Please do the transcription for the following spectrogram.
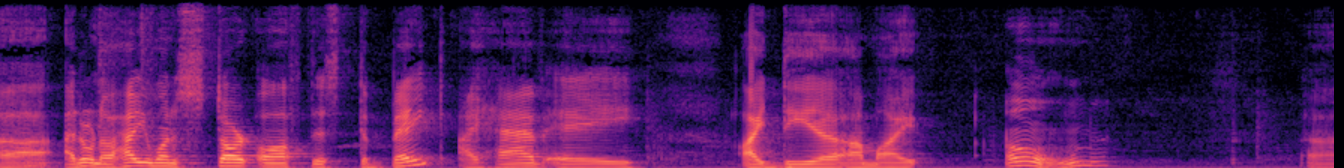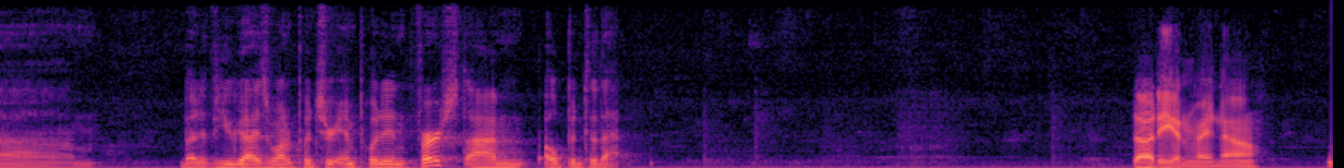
uh, I don't know how you want to start off this debate. I have a idea on my own. Um, but if you guys want to put your input in first, I'm open to that. Studying right now.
